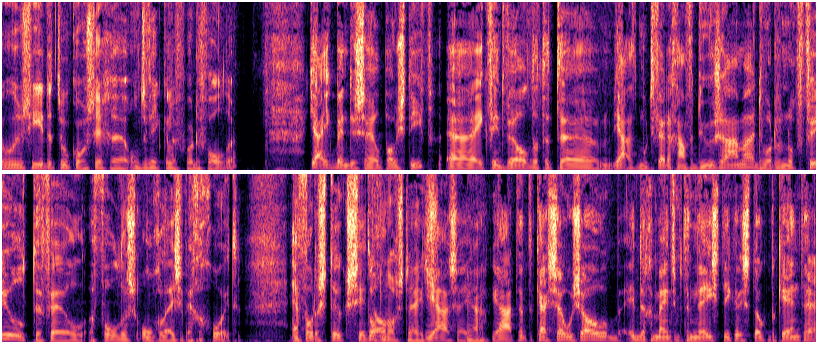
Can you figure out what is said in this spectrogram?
hoe zie je de toekomst zich ontwikkelen voor de folder? Ja, ik ben dus heel positief. Uh, ik vind wel dat het, uh, ja, het moet verder gaan verduurzamen. Er worden nog veel te veel folders ongelezen weggegooid. En voor een stuk zit Toch nog steeds? Ja, zeker. Ja. ja dat, kijk, sowieso in de gemeente met de nee-sticker is het ook bekend, hè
